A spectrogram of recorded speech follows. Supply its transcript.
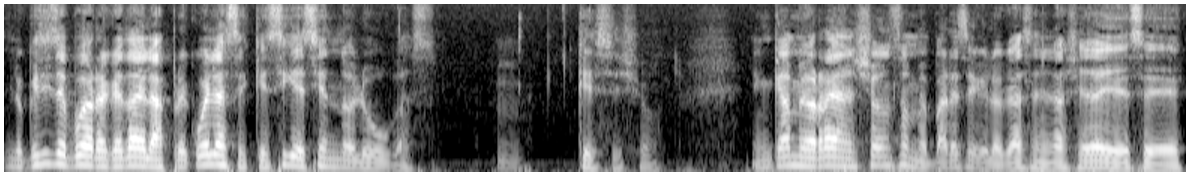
lo que sí se puede rescatar de las precuelas es que sigue siendo Lucas. Mm. Qué sé yo. En cambio, Ryan Johnson me parece que lo que hacen en la Jedi es eh,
